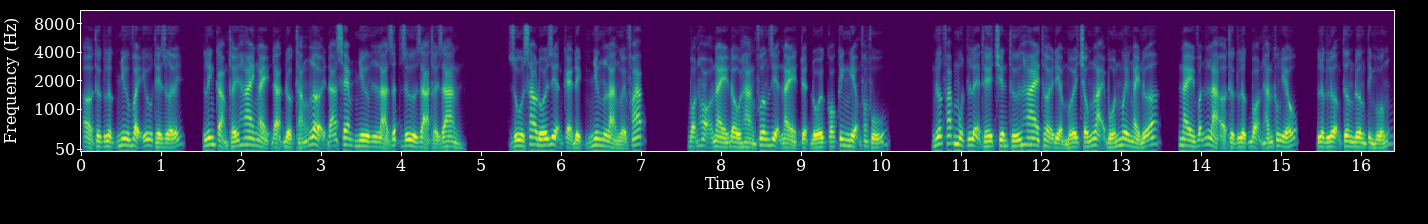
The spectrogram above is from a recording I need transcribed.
Ở thực lực như vậy ưu thế giới linh cảm thấy hai ngày đạt được thắng lợi đã xem như là rất dư giả thời gian. Dù sao đối diện kẻ địch nhưng là người pháp bọn họ này đầu hàng phương diện này tuyệt đối có kinh nghiệm phong phú. Nước pháp một lệ thế chiến thứ hai thời điểm mới chống lại bốn mươi ngày nữa này vẫn là ở thực lực bọn hắn không yếu, lực lượng tương đương tình huống.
